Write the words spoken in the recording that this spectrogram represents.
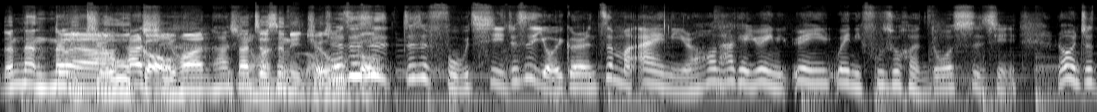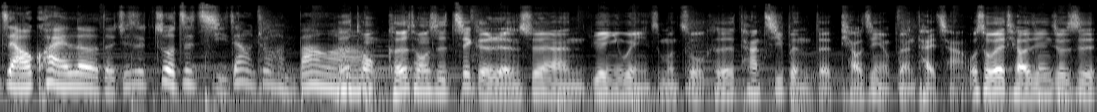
那那那你觉悟够，他喜欢他，那就是你觉悟够。我觉得这是这是福气，就是有一个人这么爱你，然后他可以愿意愿意为你付出很多事情。然后你就只要快乐的，就是做自己，这样就很棒啊。可是同可是同时，这个人虽然愿意为你这么做，可是他基本的条件也不能太差。我所谓的条件就是，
